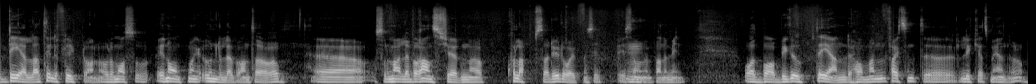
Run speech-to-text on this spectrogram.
delar till flygplan och de har så enormt många underleverantörer. Så de här leveranskedjorna kollapsade ju då i princip i samband med mm. pandemin. Och att bara bygga upp det igen, det har man faktiskt inte lyckats med ännu. Utan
